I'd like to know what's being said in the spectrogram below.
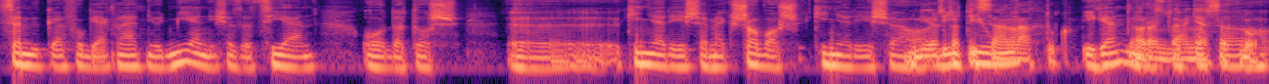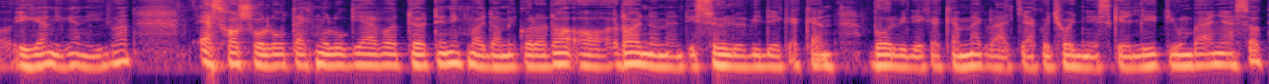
szemükkel fogják látni, hogy milyen is ez a cián oldatos kinyerése, meg savas kinyerése a Mi azt a láttuk. Igen, mi azt, ezt a, igen, igen, így van. Ez hasonló technológiával történik, majd amikor a, a rajnamenti szőlővidékeken, borvidékeken meglátják, hogy hogy néz ki egy lítiumbányászat,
